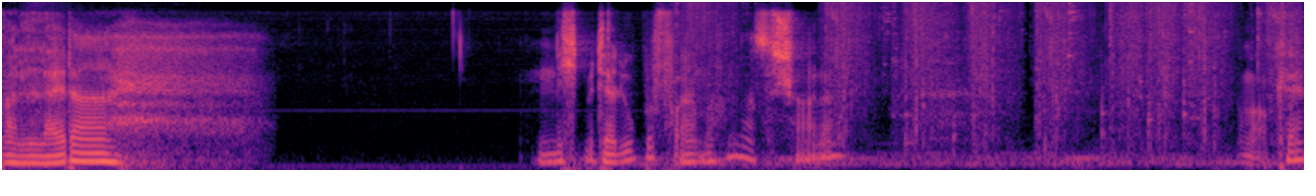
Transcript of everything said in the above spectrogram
Wir leider nicht mit der Lupe Feuer machen, das ist schade. Okay.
